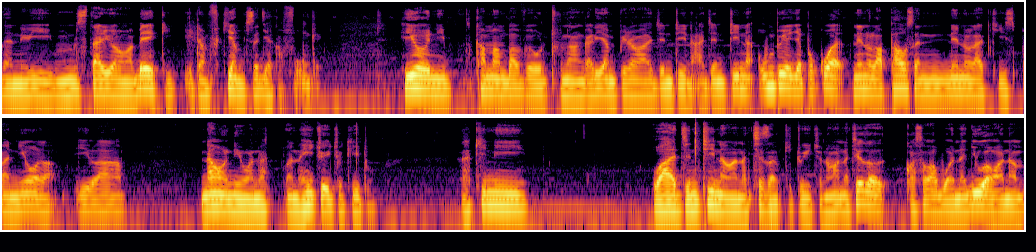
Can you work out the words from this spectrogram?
nanili mstari wa mabeki itamfikia mchezaji akafunge. Hiyo ni kama ambavyo tunaangalia mpira wa argentina. Argentina mpira ijapokuwa neno la pausa ni neno la kihispaniola ila nao ni wana, wana hicho hicho kitu. Lakini waargentina wanacheza kitu hicho na wanacheza kwa sababu wanajua wana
